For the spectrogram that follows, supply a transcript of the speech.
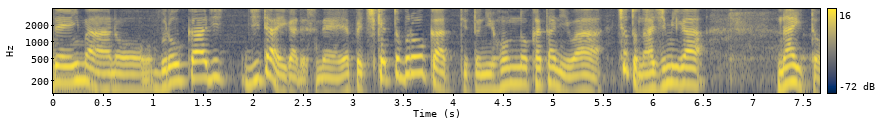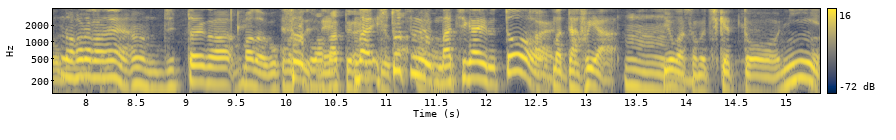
で今あのブローカー自自体がですねやっぱりチケットブローカーっていうと日本の方にはちょっと馴染みがないと思うんですよなかなかね、うん、実態がまだ僕も分かって。なまあいっていうか。一つ間違えると、はい。まあダフ屋、うん。要はそのチケットに、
